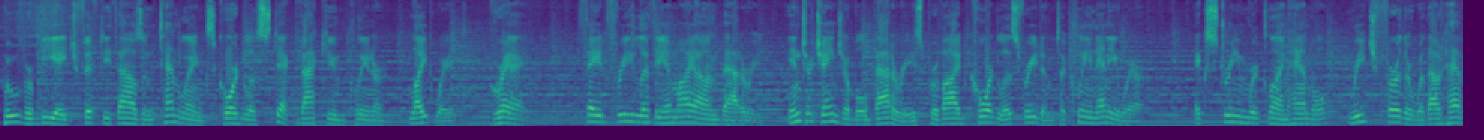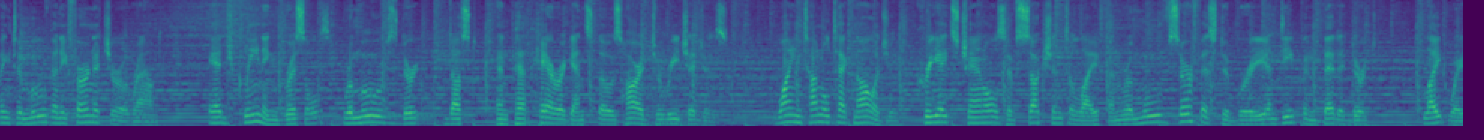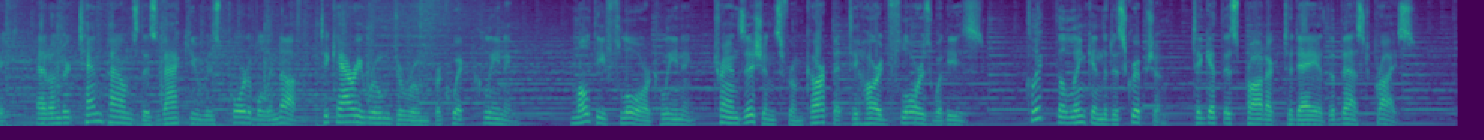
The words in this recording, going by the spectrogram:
Hoover BH50010 Linx cordless stick vacuum cleaner, lightweight, gray. Fade-free lithium-ion battery, interchangeable batteries provide cordless freedom to clean anywhere. Extreme recline handle, reach further without having to move any furniture around. Edge cleaning bristles, removes dirt, dust, and pet hair against those hard-to-reach edges. WindTunnel technology creates channels of suction to life and remove surface debris and deep embedded dirt. Lightweight, at under 10 pounds this vacuum is portable enough to carry room to room for quick cleaning. Multi-floor cleaning transitions from carpet to hard floors with ease. Click the link in the description to get this product today at the best price.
